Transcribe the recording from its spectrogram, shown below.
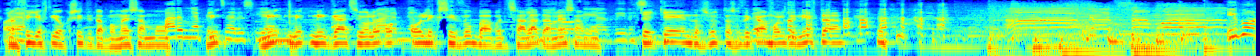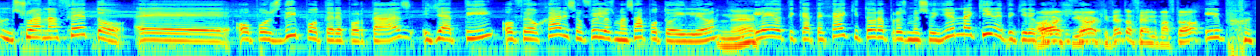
Ωραία. να φύγει αυτή η οξύτητα από μέσα μου. Πάρε μια Μη- πίτσα, ρε, εσύ, μη- Γιάννη. μη- Μην κάτσει όλο, Πάρε ό- μια όλη η πίτσα. ξιδούμπα από τη σαλάτα μπορώ, μέσα μου δηλαδή, ρε, και εσύ. καίν τα, σου- τα σωτικά Δεν μου όλη τη μπορώ. νύχτα. Λοιπόν, σου αναθέτω ε, οπωσδήποτε ρεπορτάζ γιατί ο Θεοχάρης ο φίλος μας από το Ήλιον Ναι. λέει ότι κατεχάκι τώρα προς Μεσογείο να κίνηται κύριε όχι, Κολοκυθά. όχι, δεν το θέλουμε αυτό. Λοιπόν,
